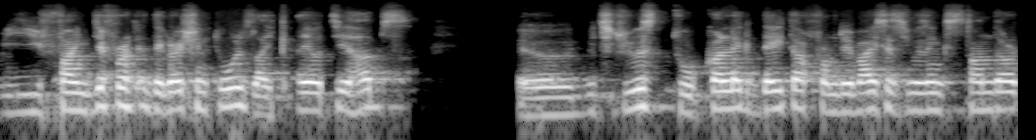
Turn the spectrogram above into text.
We find different integration tools like IoT hubs, uh, which is used to collect data from devices using standard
